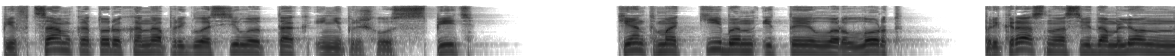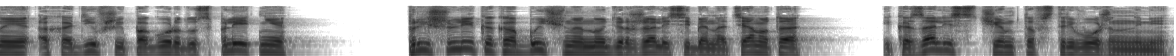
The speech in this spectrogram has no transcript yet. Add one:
Певцам, которых она пригласила, так и не пришлось спеть. Кент МакКибен и Тейлор Лорд, прекрасно осведомленные о ходившей по городу сплетни, пришли, как обычно, но держали себя натянуто и казались чем-то встревоженными.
